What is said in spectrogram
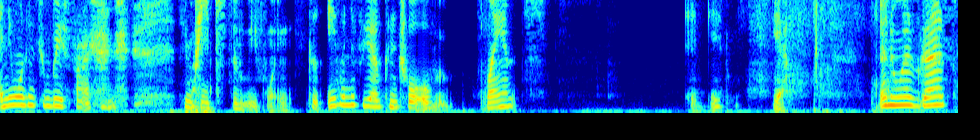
Anyone who can breathe fire beats the leaf wing. Because even if you have control over plants, it, it yeah. Anyways, guys,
